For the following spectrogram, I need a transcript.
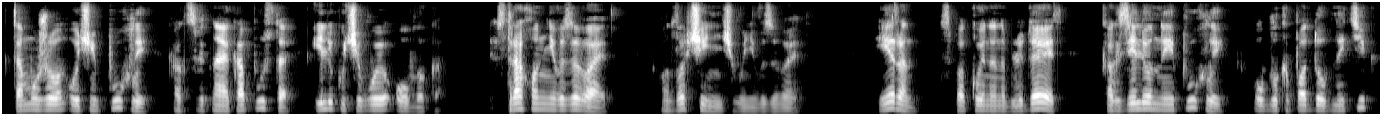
К тому же он очень пухлый, как цветная капуста или кучевое облако. Страх он не вызывает. Он вообще ничего не вызывает. Эрон спокойно наблюдает, как зеленый и пухлый, облакоподобный тик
